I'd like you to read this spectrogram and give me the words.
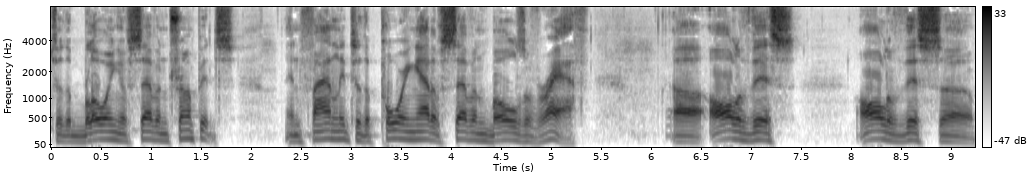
to the blowing of seven trumpets, and finally to the pouring out of seven bowls of wrath. Uh, all of this, all of this uh,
